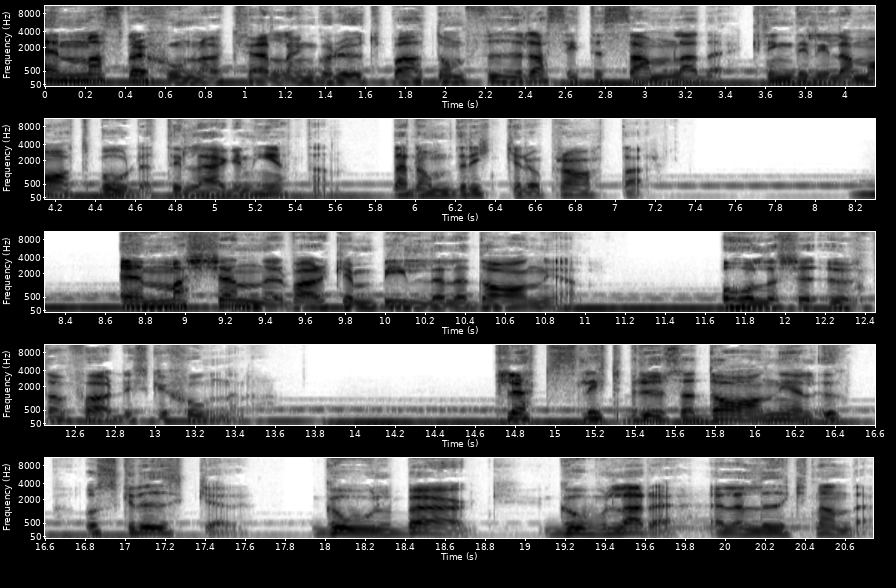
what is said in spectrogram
Emmas version av kvällen går ut på att de fyra sitter samlade kring det lilla matbordet i lägenheten där de dricker och pratar. Emma känner varken Bill eller Daniel och håller sig utanför diskussionerna. Plötsligt brusar Daniel upp och skriker golbög, golare eller liknande.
